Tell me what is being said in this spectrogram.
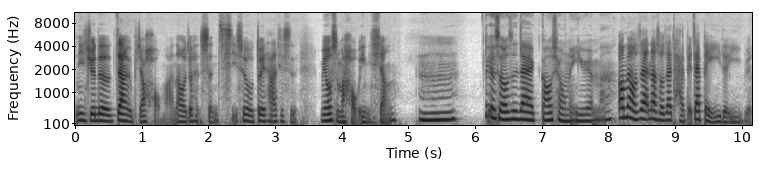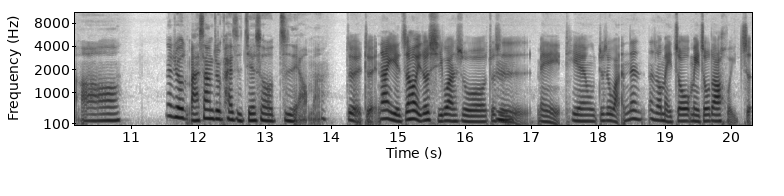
你觉得这样有比较好吗？那我就很生气，所以我对他其实没有什么好印象。嗯，那个时候是在高雄的医院吗？哦，没有在那时候在台北，在北医的医院。哦，那就马上就开始接受治疗嘛。对对，那也之后也就习惯说，就是每天就是晚那那时候每周每周都要回诊，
